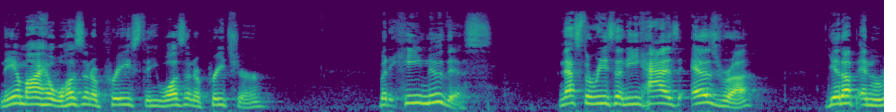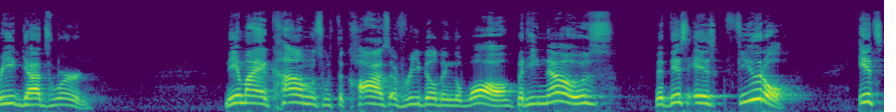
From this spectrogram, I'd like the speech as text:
Nehemiah wasn't a priest, he wasn't a preacher, but he knew this. And that's the reason he has Ezra Get up and read God's word. Nehemiah comes with the cause of rebuilding the wall, but he knows that this is futile. It's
